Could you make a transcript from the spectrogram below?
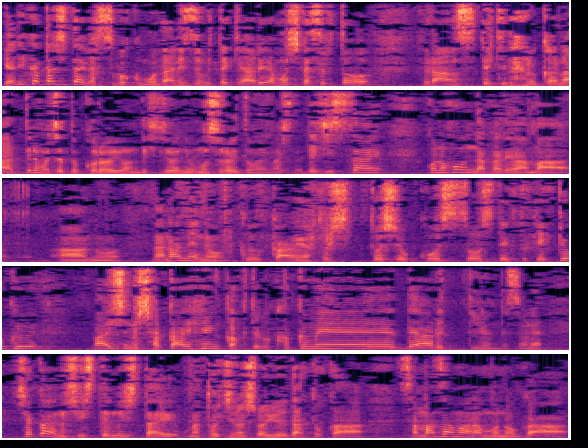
やり方自体がすごくモダニズム的あるいはもしかするとフランス的なのかなっていうのもちょっとこれを読んで非常に面白いと思いました。で実際この本の中ではまああの斜めの空間や都市都市を構想していくと結局まあ、一種の社会変革というか革命であるっていうんですよね。社会のシステム自体、まあ、土地の所有だとかさまざまなものが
